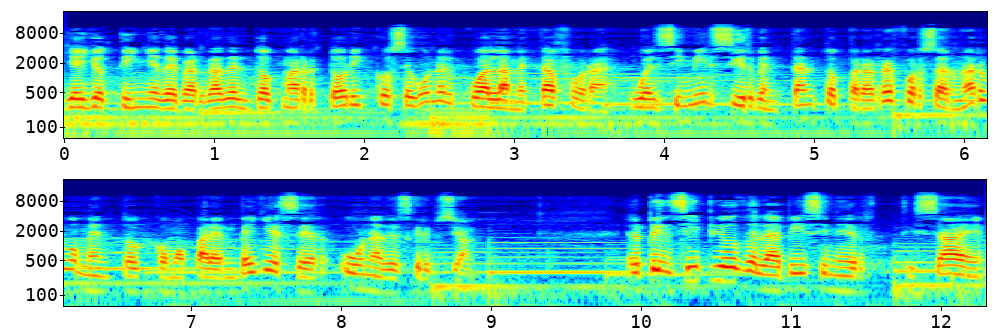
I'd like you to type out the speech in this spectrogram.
y ello tiñe de verdad el dogma retórico según el cual la metáfora o el simil sirven tanto para reforzar un argumento como para embellecer una descripción. El principio de la vis inertizae,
